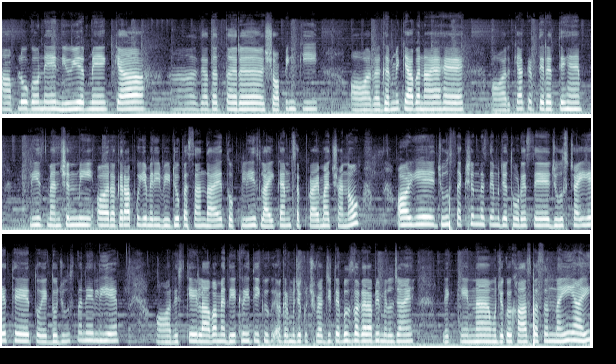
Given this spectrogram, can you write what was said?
आप लोगों ने न्यू ईयर में क्या ज़्यादातर शॉपिंग की और घर में क्या बनाया है और क्या करते रहते हैं? प्लीज़ मेंशन मी और अगर आपको ये मेरी वीडियो पसंद आए तो please like and subscribe my channel और ये जूस सेक्शन में से मुझे थोड़े से जूस चाहिए थे तो एक दो जूस मैंने लिए। और इसके अलावा मैं देख रही थी क्योंकि अगर मुझे कुछ वेजिटेबल्स वगैरह भी मिल जाएँ, लेकिन मुझे कोई ख़ास पसंद नहीं आई,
